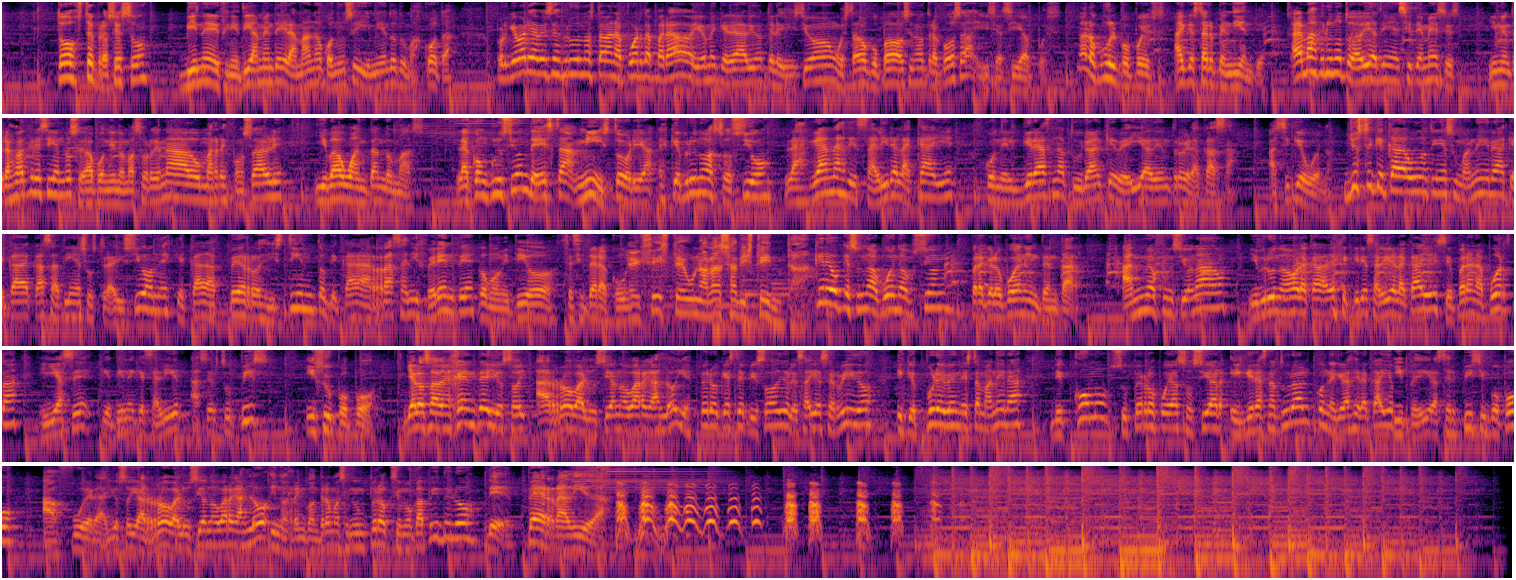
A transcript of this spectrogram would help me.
Todo este proceso viene definitivamente de la mano con un seguimiento a tu mascota. Porque varias veces Bruno estaba en la puerta parado yo me quedaba viendo televisión o estaba ocupado haciendo otra cosa y se hacía pues. No lo culpo pues, hay que estar pendiente. Además Bruno todavía tiene 7 meses y mientras va creciendo se va poniendo más ordenado, más responsable y va aguantando más. La conclusión de esta mi historia es que Bruno asoció las ganas de salir a la calle con el gras natural que veía dentro de la casa. Así que bueno, yo sé que cada uno tiene su manera, que cada casa tiene sus tradiciones, que cada perro es distinto, que cada raza es diferente, como mi tío Cecita Raccoon. Existe una raza distinta. Creo que es una buena opción para que lo puedan intentar. A mí me ha funcionado y Bruno ahora cada vez que quiere salir a la calle se para en la puerta y ya sé que tiene que salir a hacer su pis y su popó. Ya lo saben gente, yo soy arroba Luciano Vargas y espero que este episodio les haya servido y que prueben esta manera de cómo su perro puede asociar el gras natural con el gras de la calle y pedir hacer pis y popó afuera. Yo soy arroba Luciano Vargas y nos reencontramos en un próximo capítulo de Perra Vida.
